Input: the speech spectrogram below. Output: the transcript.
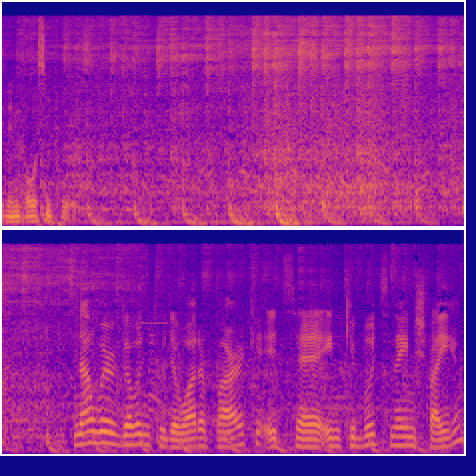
in den großen Pools. Now we're going to the water park. It's uh, in kibbutz named Shfaim.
